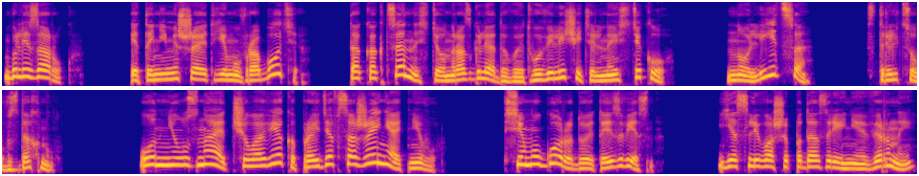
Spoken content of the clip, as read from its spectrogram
близорук. Это не мешает ему в работе, так как ценности он разглядывает в увеличительное стекло. Но лица... Стрельцов вздохнул. Он не узнает человека, пройдя в сожжение от него. Всему городу это известно. Если ваши подозрения верны,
